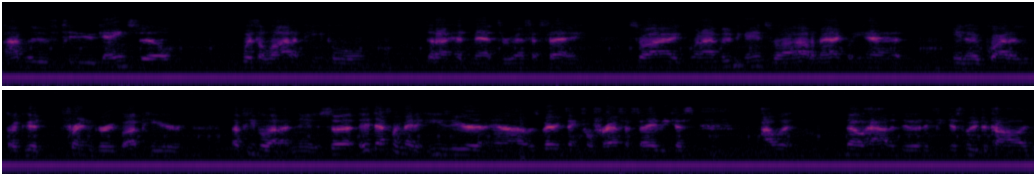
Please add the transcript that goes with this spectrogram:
I moved to Gainesville with a lot of people that I had met through FFA. So I, when I moved to Gainesville, I automatically had, you know, quite a, a good friend group up here of people that I knew. So it definitely made it easier, and I was very thankful for FFA because I wouldn't know how to do it if you just moved to college,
